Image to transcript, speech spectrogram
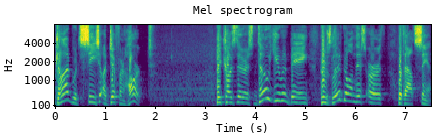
God would see a different heart. Because there is no human being who's lived on this earth without sin.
